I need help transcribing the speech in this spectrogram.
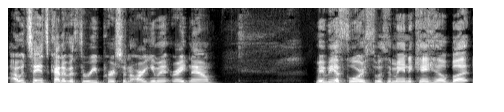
I would say it's kind of a three person argument right now. Maybe a fourth with Amanda Cahill, but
